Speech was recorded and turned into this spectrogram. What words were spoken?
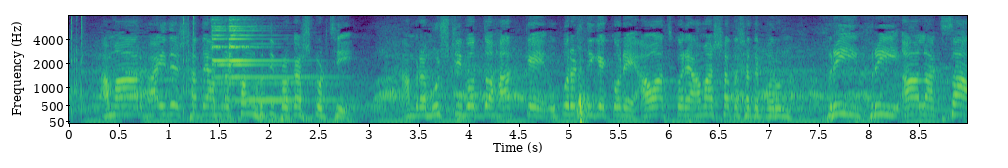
আমার ভাইদের সাথে আমরা সংহতি প্রকাশ করছি। আমরা মুষ্টিবদ্ধ হাতকে উপরের দিকে করে আওয়াজ করে আমার সাথে সাথে পড়ুন, ফ্রি ফ্রি, আল আকসা।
